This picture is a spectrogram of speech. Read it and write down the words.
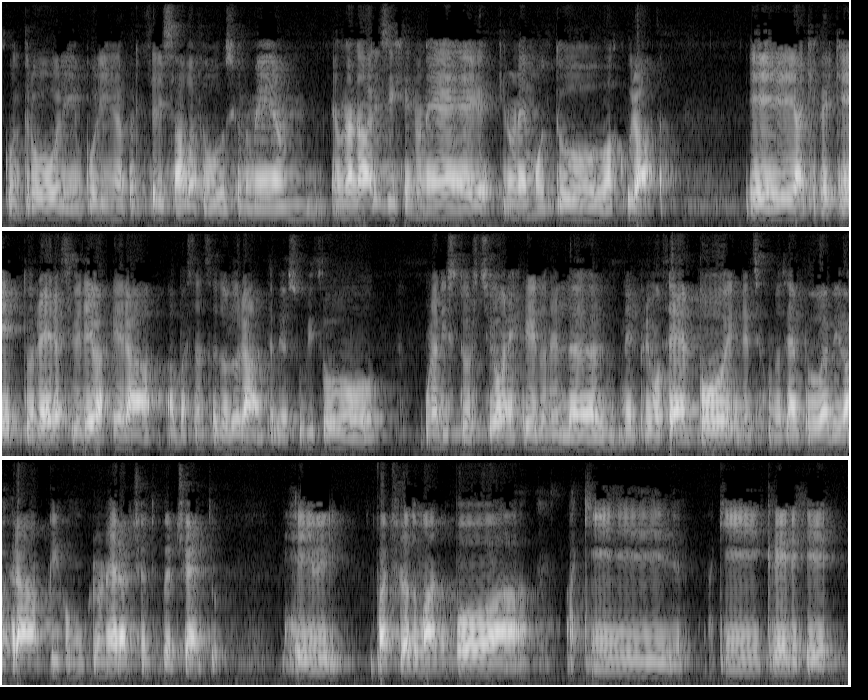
contro l'Empoli nella partita di sabato secondo me è, un, è un'analisi che non è, che non è molto accurata. E anche perché Torreira si vedeva che era abbastanza dolorante, aveva subito una distorsione credo nel, nel, primo tempo e nel secondo tempo aveva crampi, comunque non era al 100% e faccio la domanda un po' a, a, chi, a chi crede che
